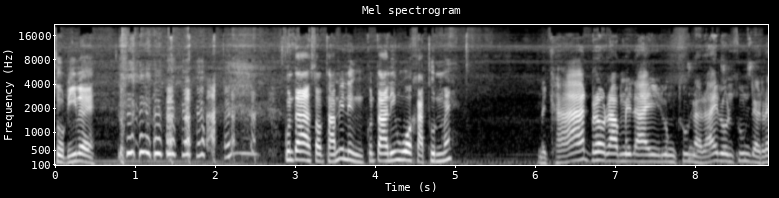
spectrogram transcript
สูตรนี้เลย คุณตาสอบถามนิดหนึ่ง คุณตาเลี้ยงวัวขาดทุนไหม ไม่ขาดเพราะเราไม่ได้ลงทุนอะไรลงทุนแต่แร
